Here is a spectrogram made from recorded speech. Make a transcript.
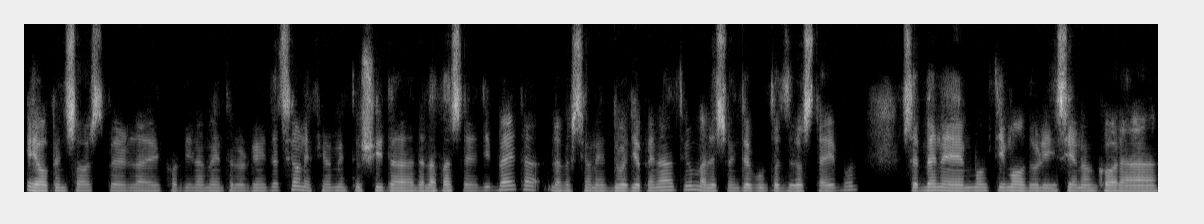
e open source per il coordinamento e l'organizzazione, è finalmente uscita dalla fase di beta, la versione 2 di OpenAtrium, adesso in 2.0 stable, sebbene molti moduli siano ancora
